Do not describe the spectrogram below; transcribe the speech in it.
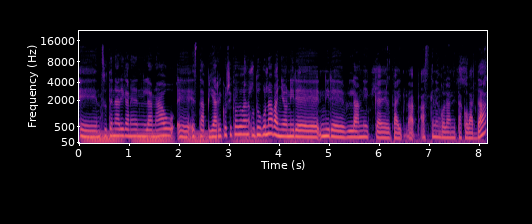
E, entzuten ari ganen lan hau, e, ez da piar ikusiko duga- duguna, baino nire, nire lanik, e, bai, ba, azkenengo lanetako bat da.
